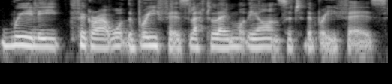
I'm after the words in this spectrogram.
really figure out what the brief is, let alone what the answer to the brief is.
